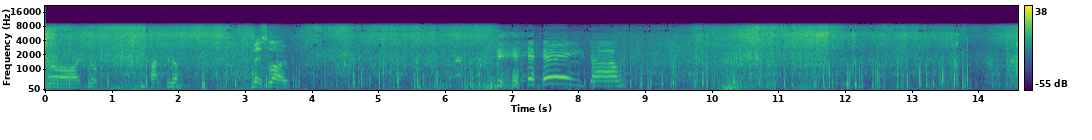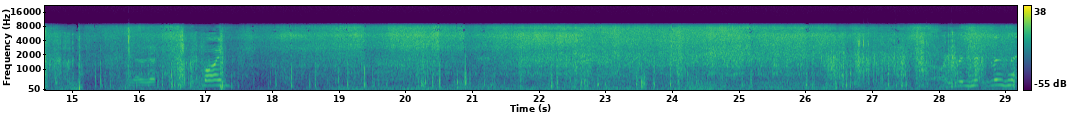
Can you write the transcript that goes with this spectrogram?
Oh, it's not compact enough. A Bit slow. Down. There we go. Fine. Oh, losing it, losing it.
